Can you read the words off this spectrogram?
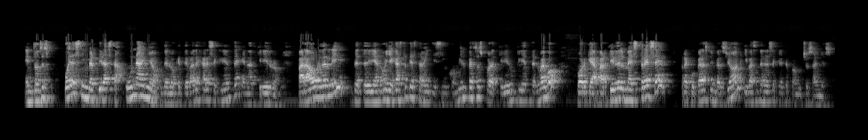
entonces puedes invertir hasta un año de lo que te va a dejar ese cliente en adquirirlo. Para Orderly, te, dirían, oye, gástate hasta 25 mil pesos por adquirir un cliente nuevo, porque a partir del mes 13 recuperas tu inversión y vas a tener ese cliente por muchos años.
